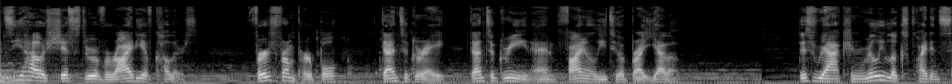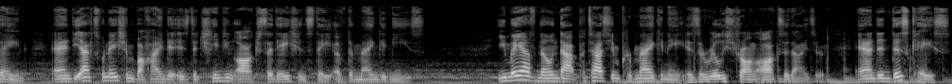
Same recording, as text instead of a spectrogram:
can see how it shifts through a variety of colors, first from purple, then to gray, then to green, and finally to a bright yellow. This reaction really looks quite insane, and the explanation behind it is the changing oxidation state of the manganese. You may have known that potassium permanganate is a really strong oxidizer, and in this case,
